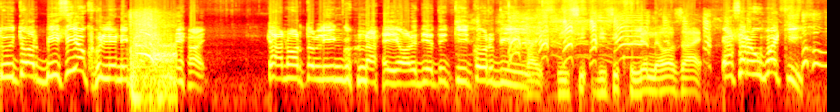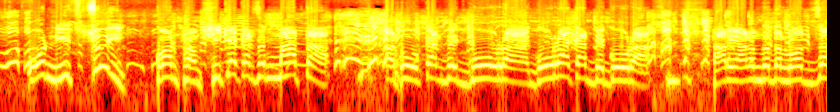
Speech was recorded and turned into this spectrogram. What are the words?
তুই তো আর বিসিও খুললে মনে হয়। কেন ওর তো লিঙ্গ নাই? ওরে দিয়ে তুই কি করবি? ভাই বিসি বিসি খুলে নেওয়া যায়। এছাড়া উপায় কি? ও নিশ্চয়ই কনফার্ম শিখে কাটছে মাথা। আর ও কাটবে গোড়া গোড়া কাটবে গোড়া। আরে আরাম দাদা লজ্জা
